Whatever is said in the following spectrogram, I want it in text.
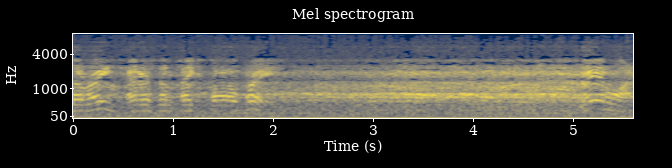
delivery, Henderson takes ball three. Three and one.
